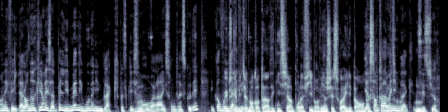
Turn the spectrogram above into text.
En effet, alors nos clients les appellent les men et women in black parce qu'ils sont mmh. voilà, ils sont dress codés. Et quand vous oui, parce qu'habituellement, quand un technicien pour la fibre vient il... chez soi, il n'est pas en il ressemble pas à man in black, mmh. c'est sûr.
